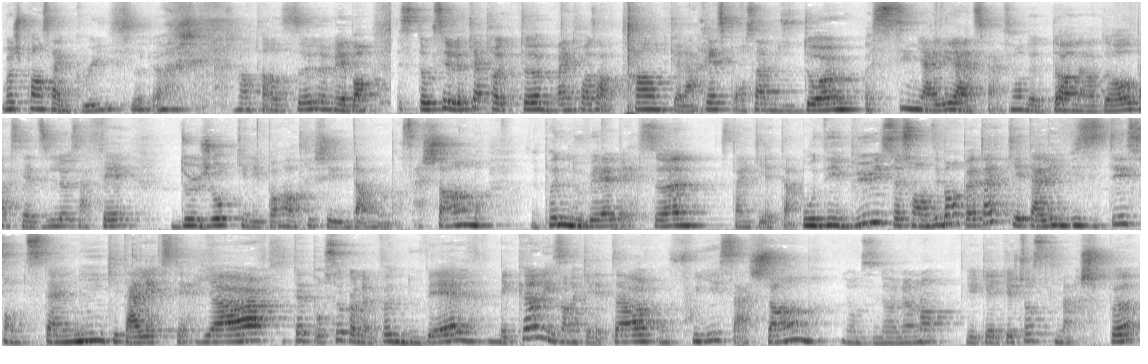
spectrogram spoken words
Moi, je pense à Grease, là, quand j'entends ça, là, mais bon. Donc, c'est le 4 octobre, 23h30, que la responsable du dorm a signalé la disparition de Donna Doll parce qu'elle dit, là, ça fait deux jours qu'elle n'est pas rentrée chez, dans, dans sa chambre n'a pas de nouvelles personnes, c'est inquiétant. Au début, ils se sont dit, bon, peut-être qu'il est allé visiter son petit ami qui est à l'extérieur, c'est peut-être pour ça qu'on n'a pas de nouvelles. Mais quand les enquêteurs ont fouillé sa chambre, ils ont dit, non, non, non, il y a quelque chose qui marche pas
